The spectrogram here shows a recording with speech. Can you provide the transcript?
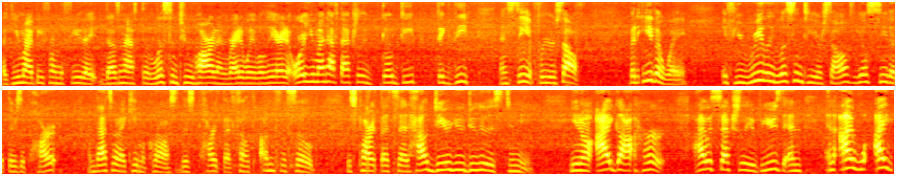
Like you might be from the few that doesn't have to listen too hard and right away will hear it, or you might have to actually go deep, dig deep, and see it for yourself. But either way, if you really listen to yourself, you'll see that there's a part, and that's what I came across this part that felt unfulfilled. This part that said, How dare you do this to me? You know, I got hurt. I was sexually abused, and and I, I,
